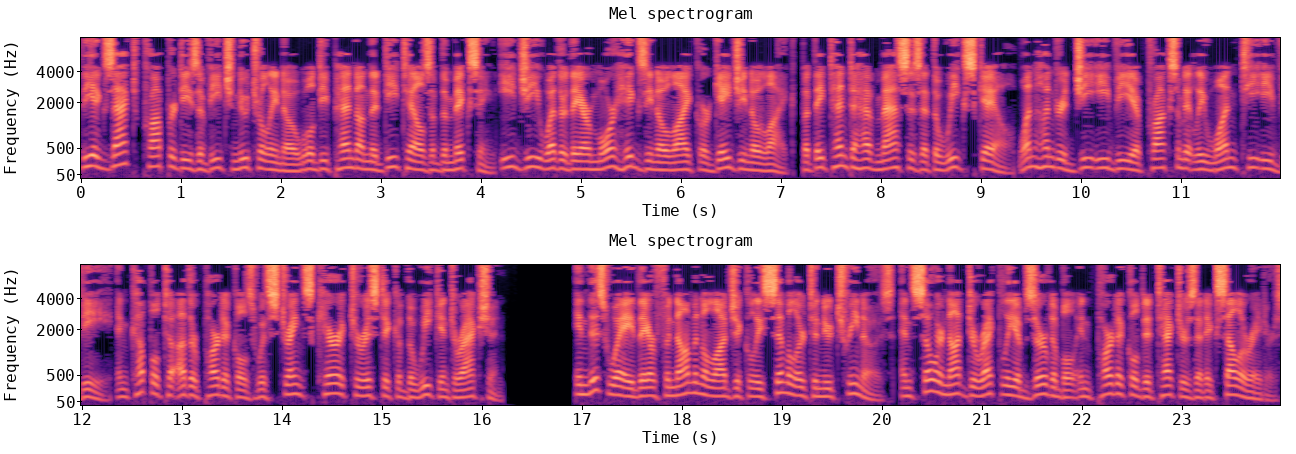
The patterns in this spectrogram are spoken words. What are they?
The exact properties of each neutralino will depend on the details of the mixing e.g. whether they are more Higgsino-like or Gaugino-like, but they tend to have masses at the weak scale 100 GeV approximately 1 TeV and coupled to other particles with strengths characteristic of the weak interaction. In this way they are phenomenologically similar to neutrinos, and so are not directly observable in particle detectors at accelerators.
